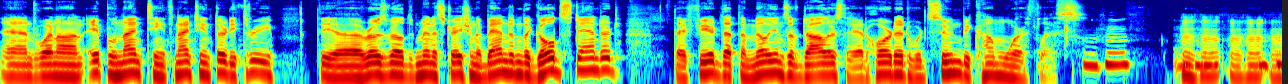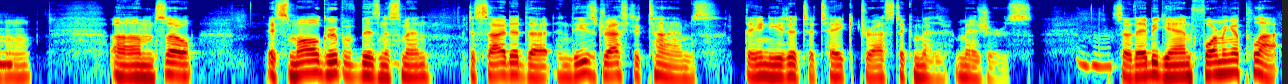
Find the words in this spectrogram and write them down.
And when on April 19th, 1933, the uh, Roosevelt administration abandoned the gold standard, they feared that the millions of dollars they had hoarded would soon become worthless. Mm-hmm. Mm-hmm. Mm-hmm. Mm-hmm. Um, so, a small group of businessmen decided that in these drastic times, they needed to take drastic me- measures. So they began forming a plot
